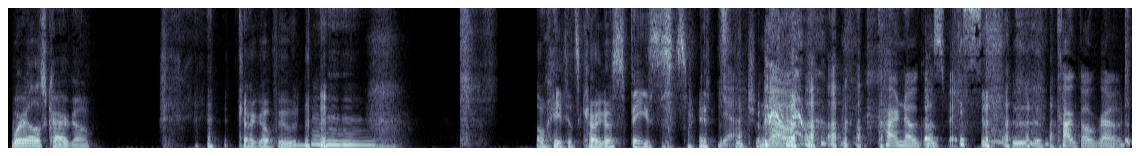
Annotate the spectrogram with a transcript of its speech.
Where else cargo? Cargo food? oh wait, it's cargo space. Sorry, that's Yeah. the joke. No. cargo space. Cargo road.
